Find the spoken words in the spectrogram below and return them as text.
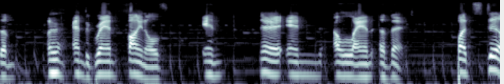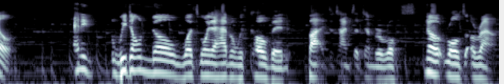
the uh, and the grand finals in uh, in a LAN event. But still, any we don't know what's going to happen with COVID by the time September roll, no, rolls around.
